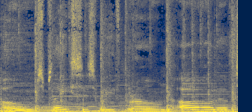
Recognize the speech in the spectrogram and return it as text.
Homes, places we've grown, all of us.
